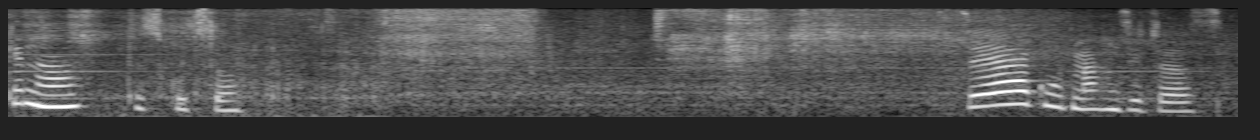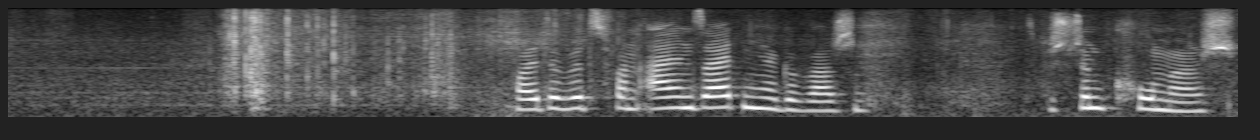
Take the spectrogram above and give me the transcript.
Genau, das ist gut so. Sehr gut machen Sie das. Heute wird es von allen Seiten hier gewaschen. Ist bestimmt komisch,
